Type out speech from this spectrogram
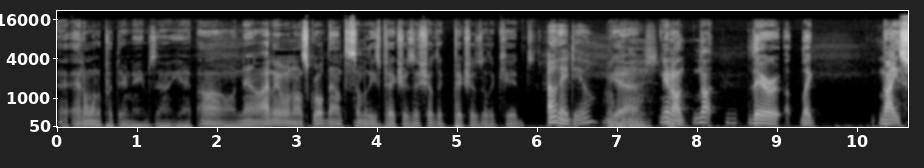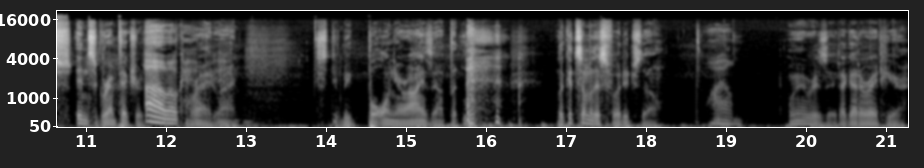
I- don't want to put their names out yet. Oh, no, I don't even want to scroll down to some of these pictures. They show the pictures of the kids. Oh, they do. Oh yeah, you know, not they're like nice Instagram pictures. Oh, okay. Right, right. Just be bawling your eyes out. But look, look at some of this footage, though. It's wild. Where is it? I got it right here.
